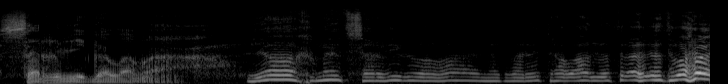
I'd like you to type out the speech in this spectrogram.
сорви голова. Я, Ахмед, сорви голова, на дворе трава, на траве твора.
